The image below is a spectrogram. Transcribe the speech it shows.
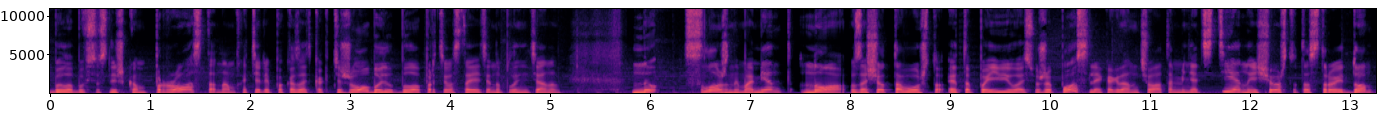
было бы все слишком просто, нам хотели показать, как тяжело бы было противостоять инопланетянам. Ну, сложный момент, но за счет того, что это появилось уже после, когда начала там менять стены, еще что-то, строить дом,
